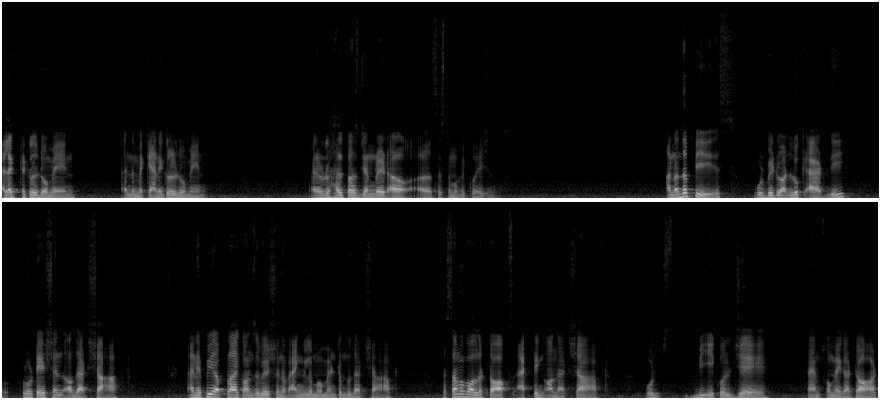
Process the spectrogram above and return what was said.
electrical domain and the mechanical domain and it will help us generate a, system of equations. Another piece would be to look at the rotation of that shaft and if we apply conservation of angular momentum to that shaft, the sum of all the torques acting on that shaft would be equal j times omega dot,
